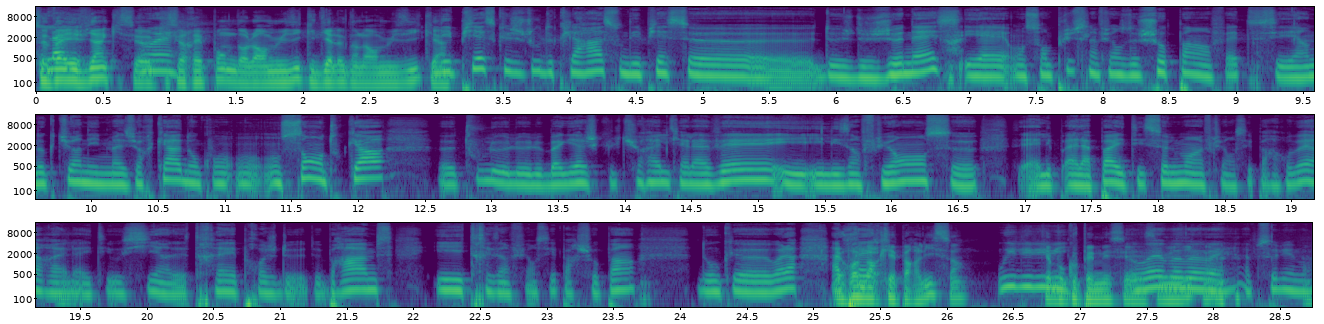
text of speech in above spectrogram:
ce va-et-vient qui, se, qui se répondent dans leur musique, qui dialoguent dans leur musique. Les pièces que je joue de Clara sont des pièces euh, de, de, jeunesse et on sent plus l'influence de Chopin en fait. C'est un nocturne et une mazurka, donc on, on, sent en tout cas euh, tout le, le, bagage culturel qu'elle avait et les influences, elle n'a pas été seulement influencée par Robert, elle a été aussi très proche de, Brahms et très influencée par Chopin. Donc voilà. Après, et remarquée par Lys, hein, oui, oui, oui, qui a beaucoup aimé ses, ouais, musiques. Ouais, absolument.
